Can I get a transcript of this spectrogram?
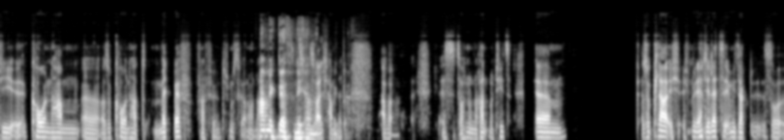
die Cohen haben, äh, also Cohen hat Macbeth verfilmt. Ich muss gerade noch Ah, Macbeth, nicht Hamlet. Aber es ist auch nur eine Randnotiz. Ähm, also klar, ich, ich bin ja der Letzte, irgendwie sagt, so,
